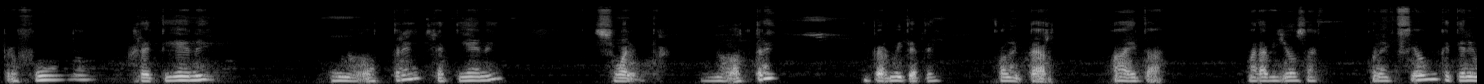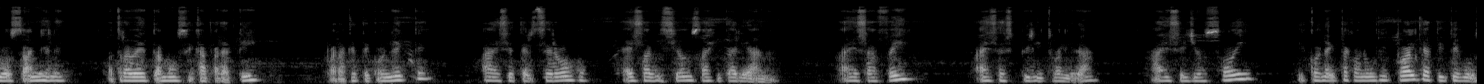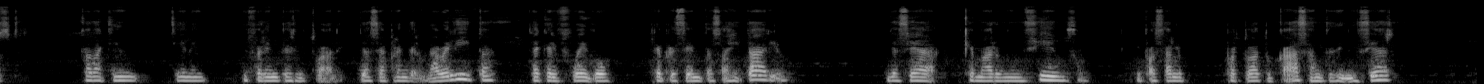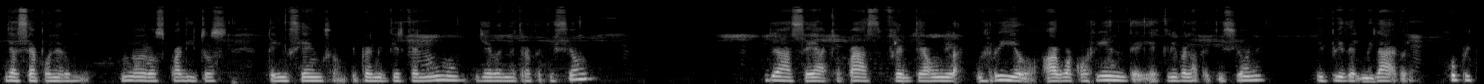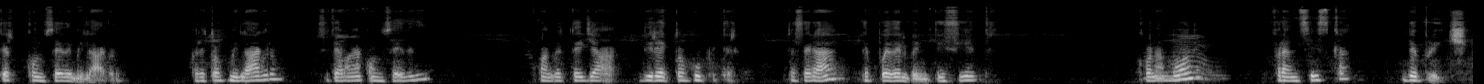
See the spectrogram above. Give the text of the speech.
profundo, retiene, uno, dos, tres, retiene, suelta, uno, dos, tres, y permítete conectar a esta maravillosa conexión que tienen los ángeles a través de esta música para ti, para que te conecte a ese tercer ojo, a esa visión sagitariana, a esa fe, a esa espiritualidad, a ese yo soy y conecta con un ritual que a ti te guste. Cada quien tiene diferentes rituales, ya sea prender una velita, ya que el fuego representa Sagitario, ya sea quemar un incienso y pasarlo por toda tu casa antes de iniciar, ya sea poner uno de los palitos de incienso y permitir que el humo lleve nuestra petición, ya sea que paz frente a un río, agua corriente y escribe las peticiones y pide el milagro. Júpiter concede milagro. Pero estos milagros se te van a conceder cuando esté ya directo a Júpiter, que será después del 27. Con amor, Francisca de Bridge.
